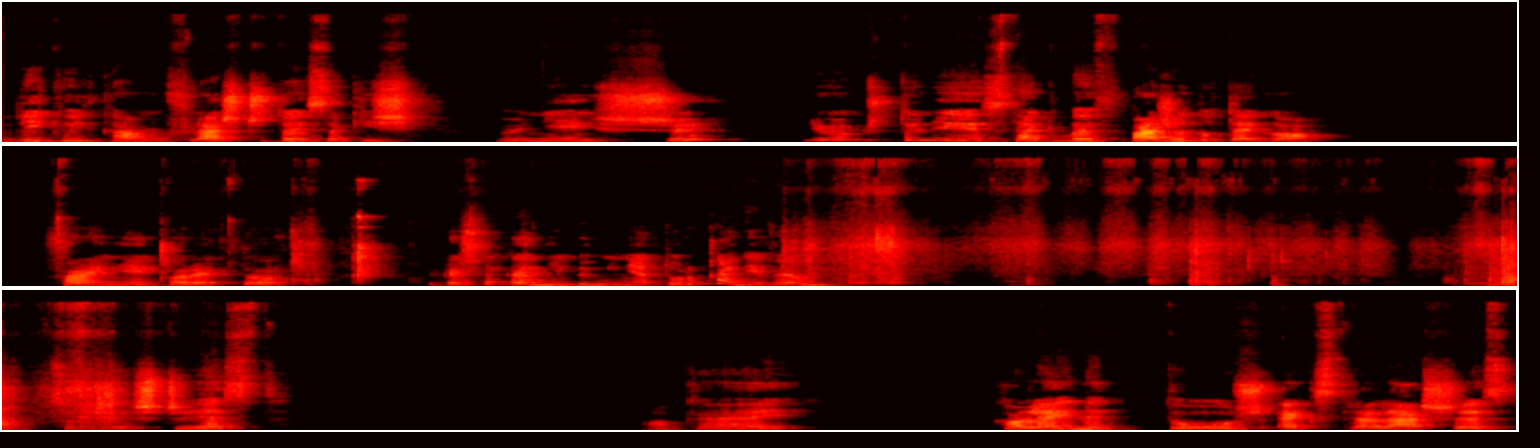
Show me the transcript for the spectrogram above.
Liquid Camouflage. Czy to jest jakiś mniejszy? Nie wiem, czy to nie jest jakby w parze do tego. Fajnie, korektor. Jakaś taka niby miniaturka, nie wiem. No, co tu jeszcze jest? Ok. Kolejny tusz Extra Lashes,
